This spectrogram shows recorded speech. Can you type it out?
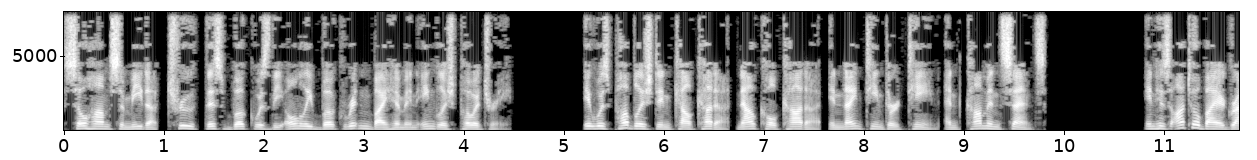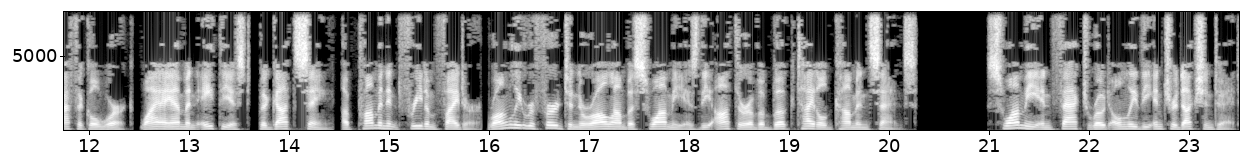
Soham Samhita, Truth this book was the only book written by him in English poetry. It was published in Calcutta, now Kolkata, in 1913 and Common Sense. In his autobiographical work, Why I Am an Atheist, Bhagat Singh, a prominent freedom fighter, wrongly referred to Niralamba Swami as the author of a book titled Common Sense. Swami in fact wrote only the introduction to it.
